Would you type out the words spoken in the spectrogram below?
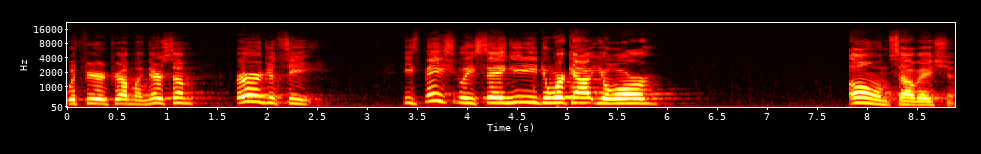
with fear and trembling. There's some urgency. He's basically saying you need to work out your own salvation.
